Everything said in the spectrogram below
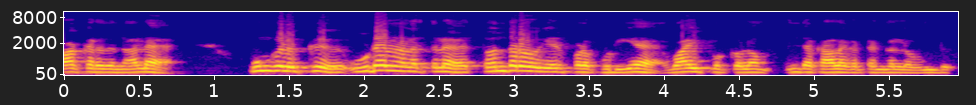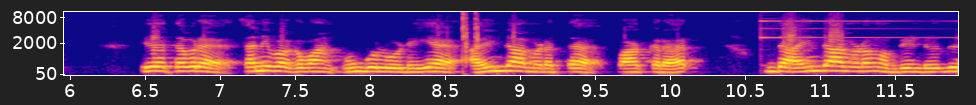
பார்க்கறதுனால உங்களுக்கு உடல் நலத்தில் தொந்தரவு ஏற்படக்கூடிய வாய்ப்புகளும் இந்த காலகட்டங்களில் உண்டு. இதை தவிர சனி பகவான் உங்களுடைய ஐந்தாம் இடத்தை பார்க்குறார். இந்த ஐந்தாம் இடம் அப்படின்றது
